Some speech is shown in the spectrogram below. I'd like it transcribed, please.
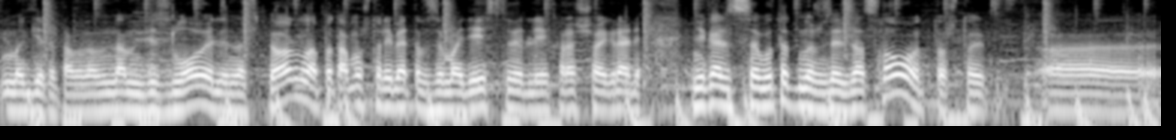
мы где-то там нам, нам везло или нас перло, а потому что ребята взаимодействовали и хорошо играли. Мне кажется, вот это нужно взять за основу, то, что э,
